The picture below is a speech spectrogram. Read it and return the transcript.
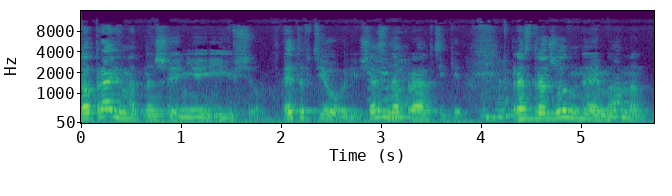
Поправим отношения и все. Это в теории. Сейчас mm-hmm. на практике. Mm-hmm. Раздраженная мама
